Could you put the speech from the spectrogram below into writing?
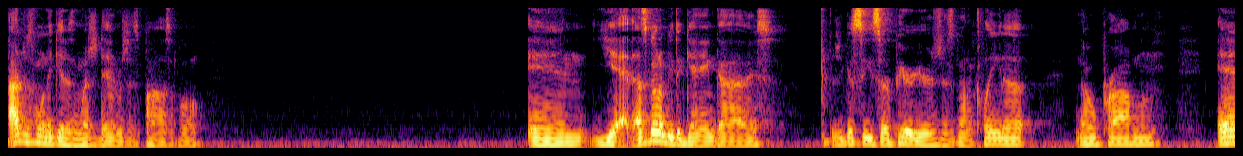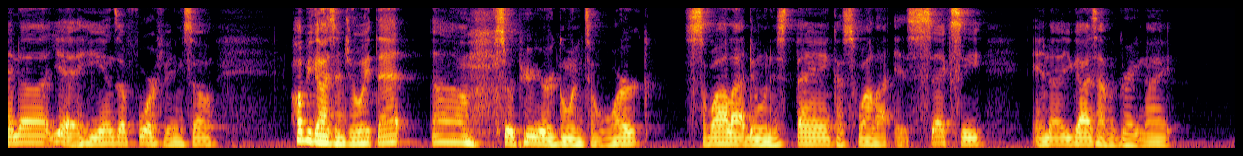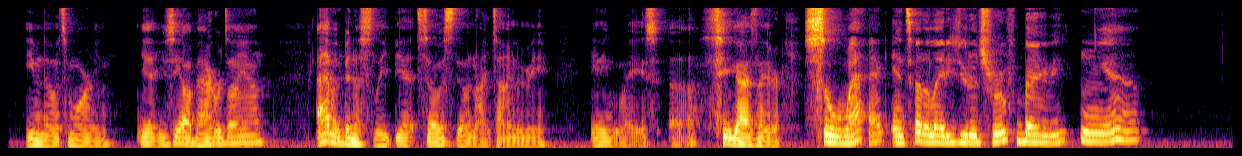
I just want to get as much damage as possible. And yeah, that's going to be the game, guys. As you can see, Superior is just going to clean up. No problem. And uh, yeah, he ends up forfeiting. So, hope you guys enjoyed that. Um, Serperior going to work. Swalot doing his thing because Swalot is sexy. And uh, you guys have a great night, even though it's morning. Yeah, you see how backwards I am? I haven't been asleep yet, so it's still nighttime to me. Anyways, uh, see you guys later. Swag and tell the ladies you the truth, baby. Yeah.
